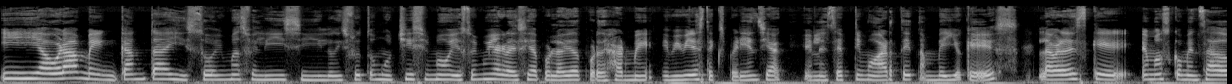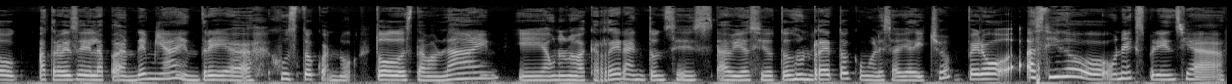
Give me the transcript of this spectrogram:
y ahora me encanta y soy más feliz y lo disfruto muchísimo y estoy muy agradecida por la vida por dejarme vivir esta experiencia en el séptimo arte tan bello que es. La verdad es que hemos comenzado a través de la pandemia, entré a justo cuando todo estaba online, eh, a una nueva carrera, entonces había sido todo un reto, como les había dicho, pero ha sido una experiencia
